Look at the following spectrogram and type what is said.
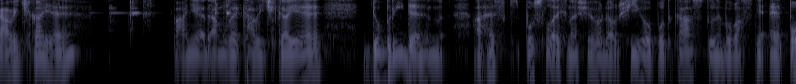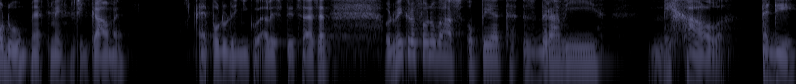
Kávička je? Páni a dámové, kávička je. Dobrý den a hezký poslech našeho dalšího podcastu, nebo vlastně e-podu, jak my říkáme. E-podu deníku Elisty.cz. Od mikrofonu vás opět zdraví Michal, tedy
